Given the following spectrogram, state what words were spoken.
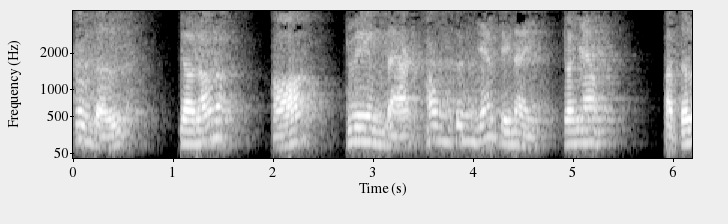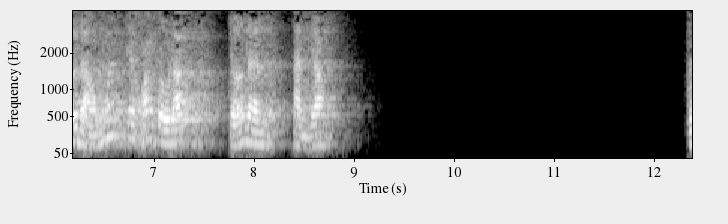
tương tự. Do đó đó, họ truyền đạt thông tin giá trị này cho nhau. Và tự động cái khóa tu đó trở nên thành công. C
